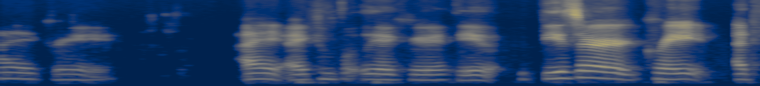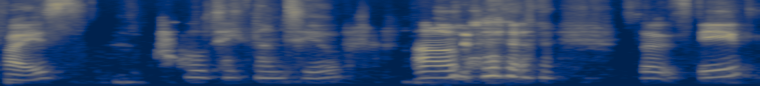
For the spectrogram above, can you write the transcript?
I agree. I, I completely agree with you. These are great advice. I will take them too. Um, so, Steve?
